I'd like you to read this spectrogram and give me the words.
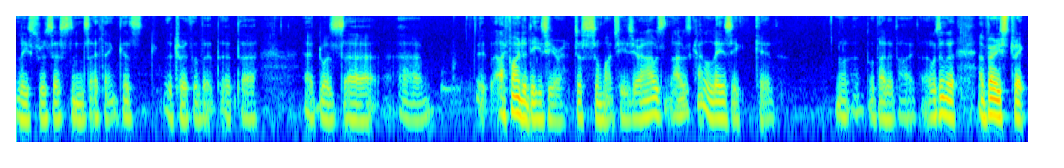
least resistance. I think is the truth of it. It, uh, it was. Uh, um, I found it easier, just so much easier. And I was I was kind of lazy kid, no, without a doubt. I was in a, a very strict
